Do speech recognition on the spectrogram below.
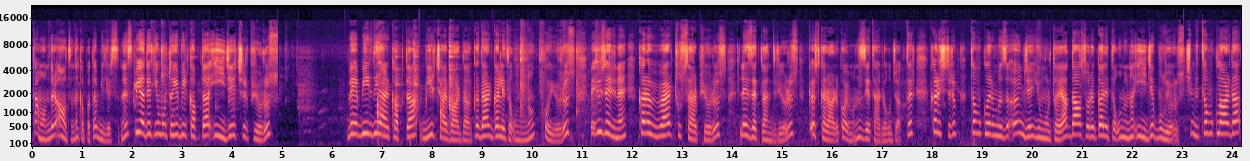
Tamamdır altını kapatabilirsiniz. Bir adet yumurtayı bir kapta iyice çırpıyoruz. Ve bir diğer kapta bir çay bardağı kadar galeta ununu koyuyoruz. Ve üzerine karabiber, tuz serpiyoruz. Lezzetlendiriyoruz. Göz kararı koymanız yeterli olacaktır. Karıştırıp tavuklarımızı önce yumurtaya daha sonra galeta ununa iyice buluyoruz. Şimdi tavuklarda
